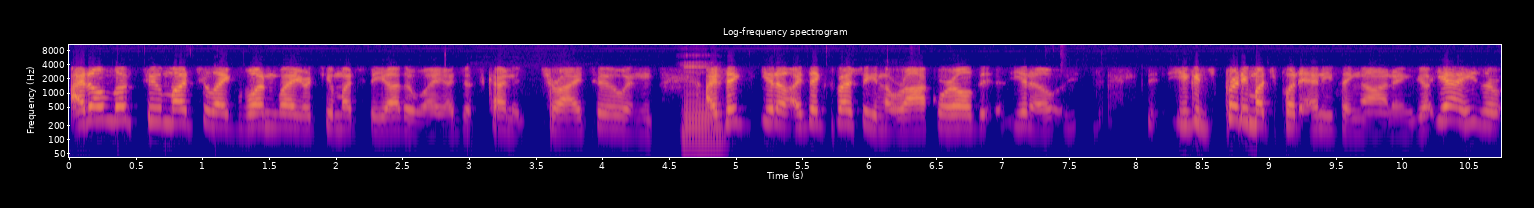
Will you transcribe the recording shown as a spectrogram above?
I don't look too much like one way or too much the other way. I just kind of try to, and Mm. I think you know, I think especially in the rock world, you know, you can pretty much put anything on and go, yeah, he's a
